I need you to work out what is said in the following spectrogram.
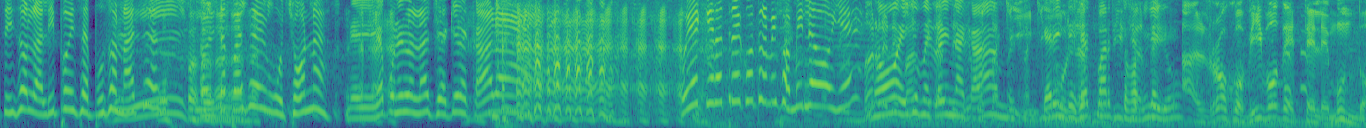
Se hizo la lipo y se puso Sí, nachas. sí. Ahorita parece buchona. Me debería poner la nacha aquí en la cara. Oye, ¿qué la trae contra mi familia hoy, eh? No, ellos me traen acá. quieren que sea parte de tu familia de yo. Al Rojo Vivo de Telemundo.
